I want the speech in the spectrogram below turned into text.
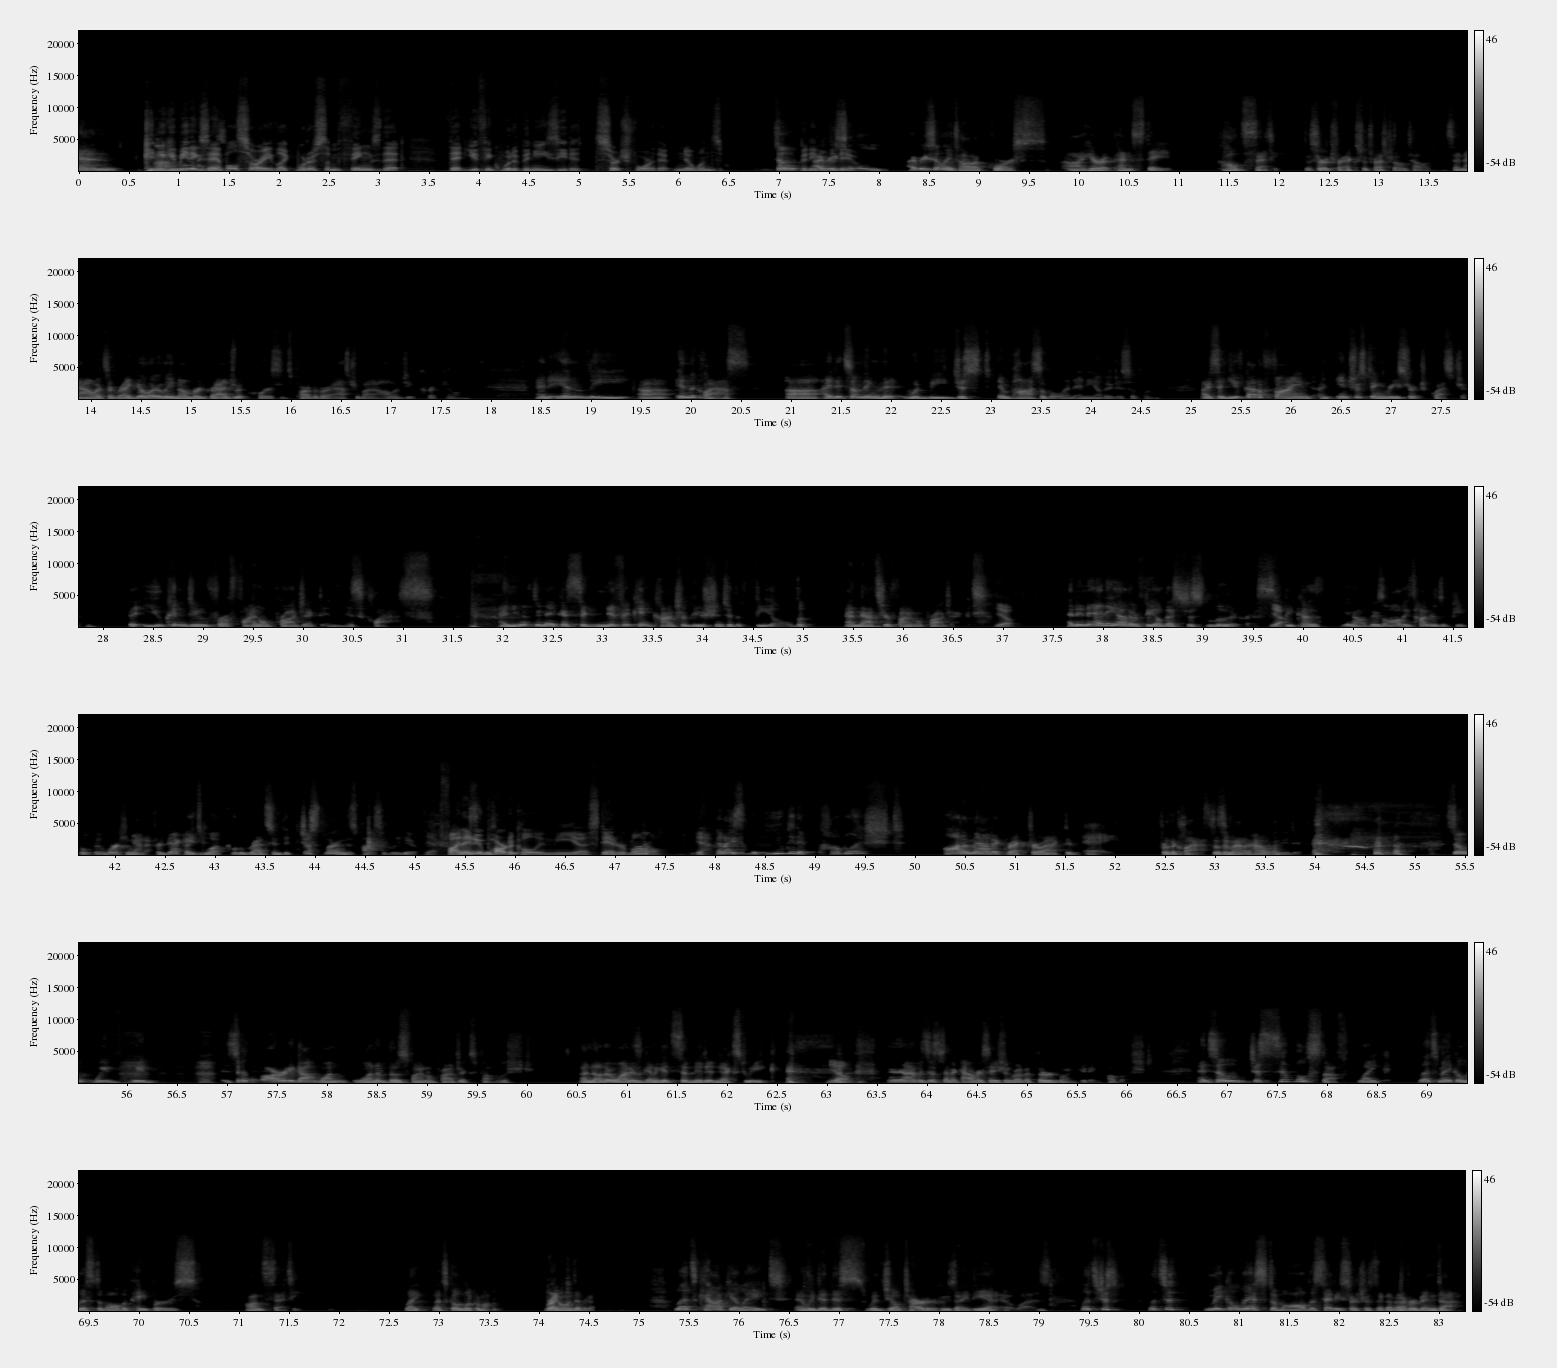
and Can you give Um, me an I just- example? Sorry, like what are some things that that you think would have been easy to search for that no one's So been I able to do. recently, I recently taught a course uh, here at Penn State called SETI, the Search for Extraterrestrial Intelligence, and now it's a regularly numbered graduate course. It's part of our astrobiology curriculum, and in the uh, in the class, uh, I did something that would be just impossible in any other discipline. I said, you've got to find an interesting research question that you can do for a final project in this class. and you have to make a significant contribution to the field, and that's your final project. Yep. And in any other field, that's just ludicrous. Yeah. Because you know, there's all these hundreds of people who've been working on it for decades. What could a grad student that just learned this possibly do? Yeah. Find And a I new said particle in the uh, standard model. Yeah. And I said, if you get it published, automatic retroactive A for the class. Doesn't matter how well you did. so we've we've so we've already got one one of those final projects published. Another one is going to get submitted next week. Yeah. and I was just in a conversation about a third one getting published. And so just simple stuff like let's make a list of all the papers on SETI. Like let's go look them up. Right. No one's ever done. Let's calculate, and we did this with Jill Tarter, whose idea it was. Let's just let's just make a list of all the SETI searches that have ever been done,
